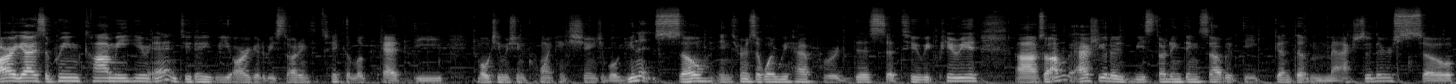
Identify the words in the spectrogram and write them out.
Alright guys, Supreme Kami here and today we are going to be starting to take a look at the multi-mission coin exchangeable unit. So in terms of what we have for this uh, two week period, uh, so I'm actually going to be starting things up with the Gundam Max. So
